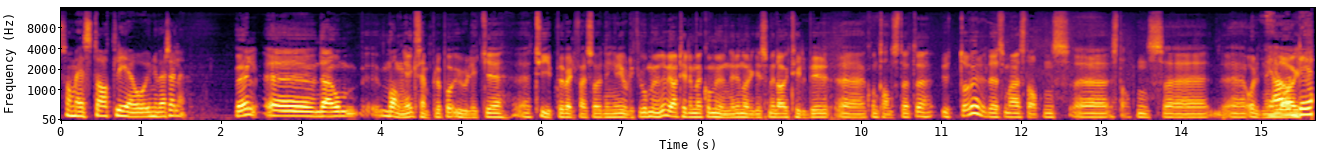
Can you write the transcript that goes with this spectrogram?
Som er statlige og universelle? Vel, eh, Det er jo mange eksempler på ulike eh, typer velferdsordninger i ulike kommuner. Vi har til og med kommuner i Norge som i dag tilbyr eh, kontantstøtte utover det som er statens, statens ordning ja, i dag. Ja, Det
